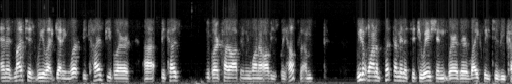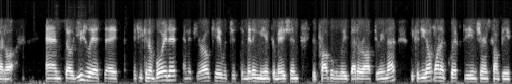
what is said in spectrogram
And as much as we like getting work because people are uh, because people are cut off and we want to obviously help them, we don't want to put them in a situation where they're likely to be cut off. And so usually I say, if you can avoid it and if you're okay with just submitting the information, you're probably better off doing that because you don't want to equip the insurance company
